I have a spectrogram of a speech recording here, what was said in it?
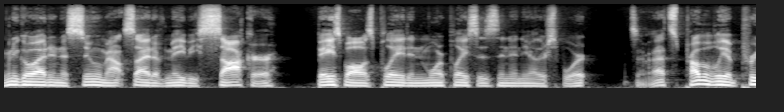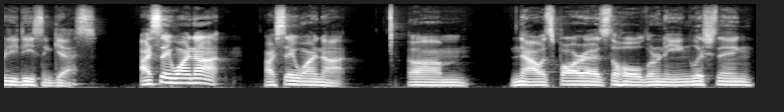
I'm gonna go ahead and assume outside of maybe soccer, baseball is played in more places than any other sport. So that's probably a pretty decent guess. I say why not? I say why not? Um, now, as far as the whole learning English thing,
